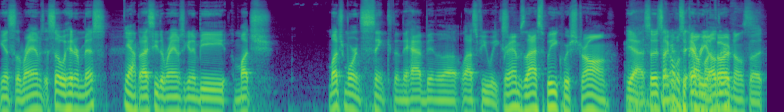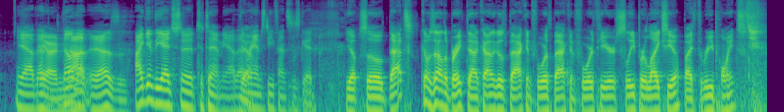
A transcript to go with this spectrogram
against the Rams, it's so hit or miss. Yeah. but I see the Rams are going to be much much more in sync than they have been the last few weeks. Rams last week were strong. Yeah, so it's like almost every other Cardinals. but yeah, that, They are no, not. that- yeah, that I give the edge to, to Tim. Yeah, that Yeah. Rams defense is good. Yep. So that's comes down the breakdown. Kind of goes back and forth, back and forth here. Sleeper likes you by three points.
